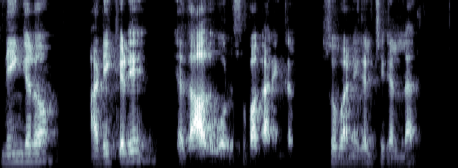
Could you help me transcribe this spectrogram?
நீங்களும் அடிக்கடி ஏதாவது ஒரு சுபகாரியங்கள் சுப நிகழ்ச்சிகளில்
